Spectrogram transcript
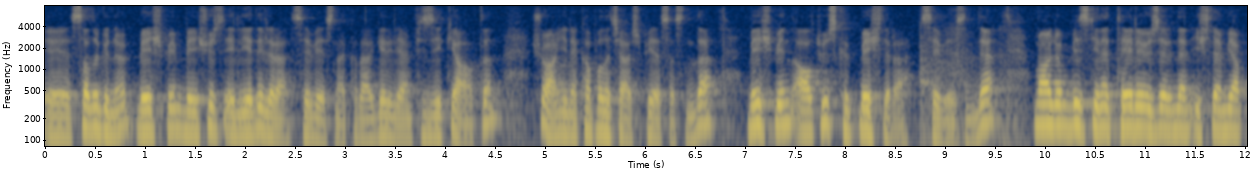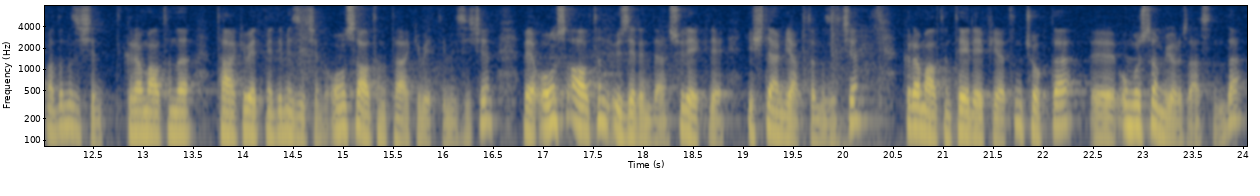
Ee, Salı günü 5557 lira seviyesine kadar gerileyen fiziki altın şu an yine kapalı çarşı piyasasında 5645 lira seviyesinde. Malum biz yine TL üzerinden işlem yapmadığımız için gram altını takip etmediğimiz için, ons altını takip ettiğimiz için ve ons altın üzerinden sürekli işlem yaptığımız için gram altın TL fiyatını çok da e, umursamıyoruz aslında.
